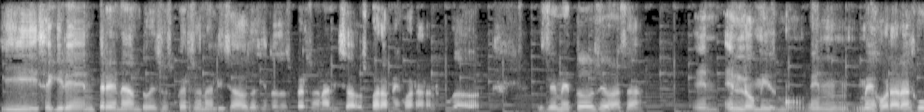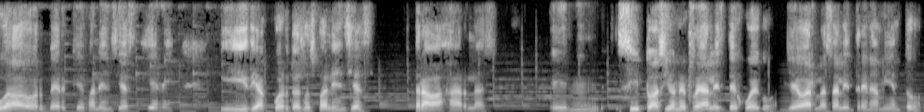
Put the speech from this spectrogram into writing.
y seguiré entrenando esos personalizados, haciendo esos personalizados para mejorar al jugador. Ese método se basa en, en, lo mismo, en mejorar al jugador, ver qué falencias tiene y de acuerdo a esas falencias, trabajarlas en situaciones reales de juego, llevarlas al entrenamiento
